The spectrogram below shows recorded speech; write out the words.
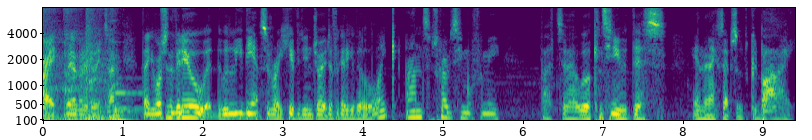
Alright, we're going to do it in time. Thank you for watching the video. We'll leave the episode right here if you enjoyed it. Don't forget to give it a like and subscribe to see more from me. But uh, we'll continue with this in the next episode. Goodbye.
